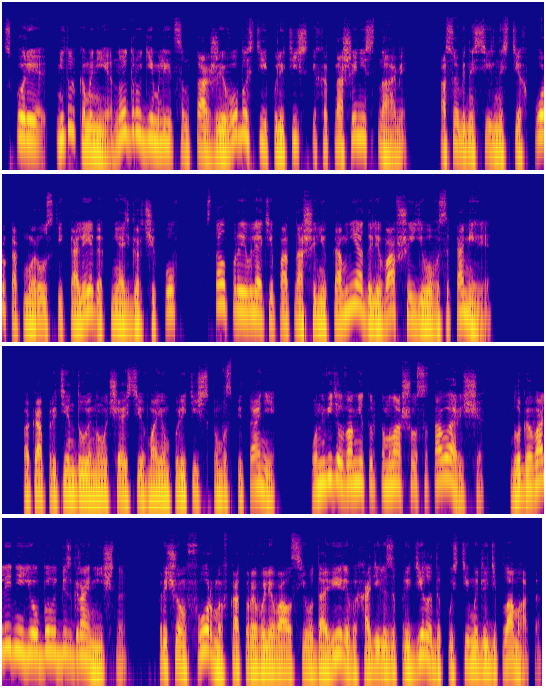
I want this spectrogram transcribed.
вскоре не только мне, но и другим лицам, также и в области и политических отношений с нами, особенно сильно с тех пор, как мой русский коллега, князь Горчаков, стал проявлять и по отношению ко мне одолевавшее его высокомерие. Пока претендуя на участие в моем политическом воспитании, он видел во мне только младшего сотоварища, благоволение его было безгранично, причем формы, в которые выливалось его доверие, выходили за пределы, допустимые для дипломата.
